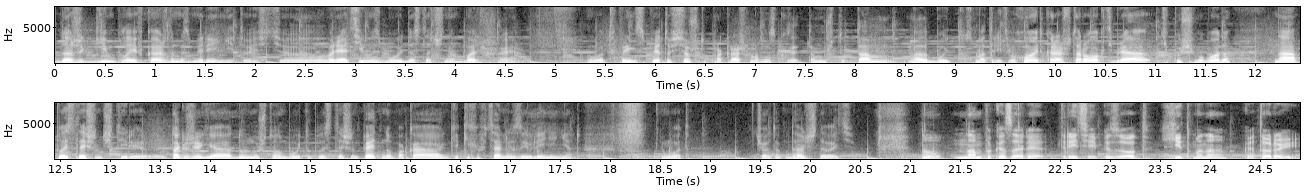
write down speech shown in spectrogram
даже геймплей в каждом измерении. То есть э, вариативность будет достаточно большая. Вот, в принципе, это все, что про Краш можно сказать, потому что там надо будет смотреть. Выходит Краш 2 октября текущего года на PlayStation 4. Также я думаю, что он будет на PlayStation 5, но пока никаких официальных заявлений нет. Вот. Что там дальше, давайте. Ну, нам показали третий эпизод Хитмана, который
